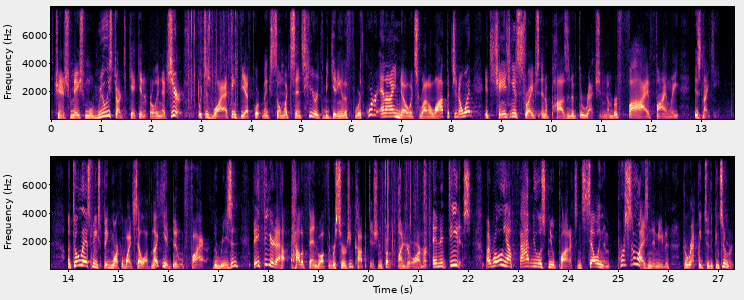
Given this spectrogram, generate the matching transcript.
The transformation will really start to kick in early next year, which is why I think VF Corp makes so much sense here at the beginning of the fourth quarter. And I know it's run a lot, but you know what? It's changing its stripes in a positive direction. Number five, finally, is Nike. Until last week's big market wide sell off, Nike had been on fire. The reason? They figured out how to fend off the resurgent competition from Under Armour and Adidas by rolling out fabulous new products and selling them, personalizing them even, directly to the consumer,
